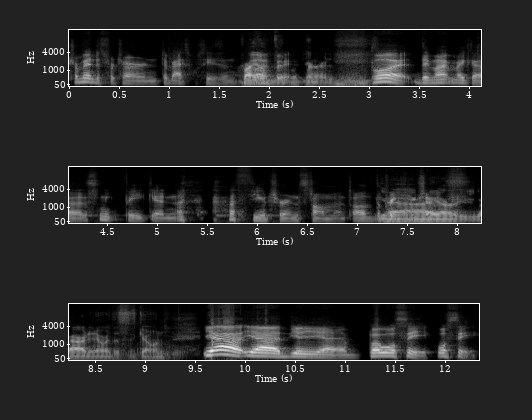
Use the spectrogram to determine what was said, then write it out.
tremendous return to basketball season. Triumphant but, return. But they might make a sneak peek in a future installment of the yeah, pregame show. I already, you already know where this is going. Yeah, yeah, yeah, yeah. But we'll see. We'll see.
